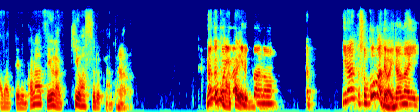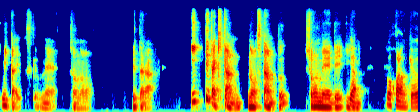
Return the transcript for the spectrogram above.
上がってるんかなっていうような気はするなんとなくな。んかこれでもやっぱり今見ると、あの、いらそこまではいらないみたいですけどね。その、言ったら、行ってた期間のスタンプ、証明でいいいや分からんけど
